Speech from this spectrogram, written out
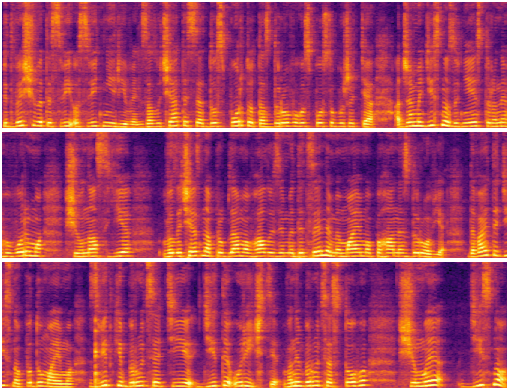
Підвищувати свій освітній рівень, залучатися до спорту та здорового способу життя. Адже ми дійсно з однієї сторони говоримо, що у нас є величезна проблема в галузі медицини. Ми маємо погане здоров'я. Давайте дійсно подумаємо, звідки беруться ті діти у річці. Вони беруться з того, що ми дійсно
